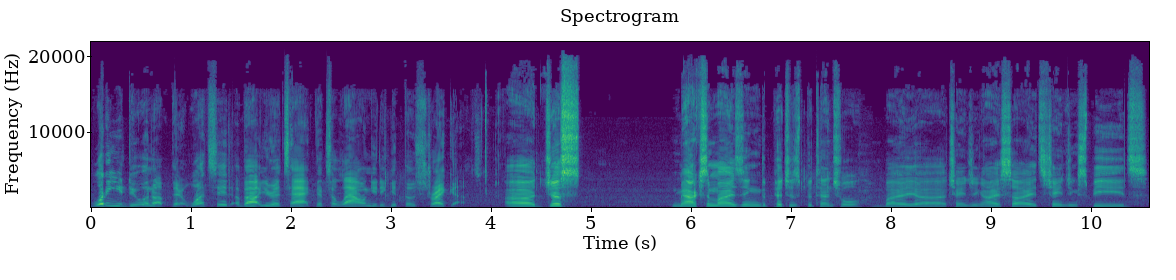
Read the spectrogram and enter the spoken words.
What are you doing up there? What's it about your attack that's allowing you to get those strikeouts? Uh, just maximizing the pitch's potential by uh, changing eyesights, changing speeds,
